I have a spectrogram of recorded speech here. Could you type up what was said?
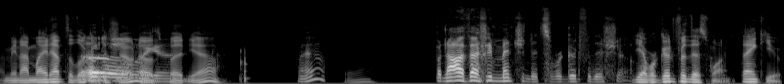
I mean, I might have to look at the Oh show notes, God. but yeah, yeah. yeah, But now I've actually mentioned it, so we're good for this show. yeah. We're good for this one. Thank you.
